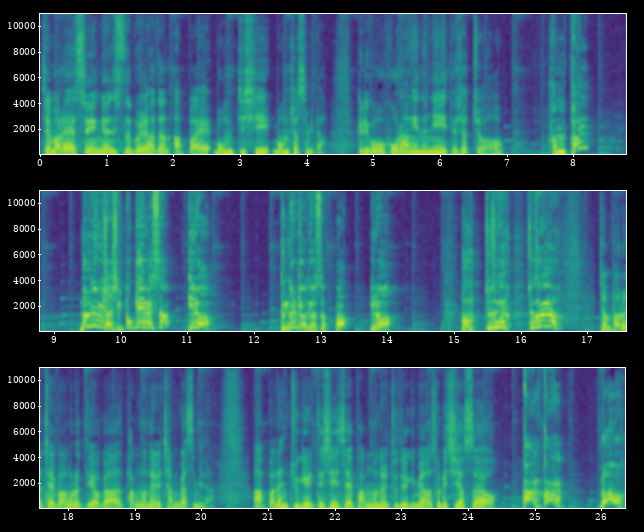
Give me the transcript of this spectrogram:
제 말에 스윙 연습을 하던 아빠의 몸짓이 멈췄습니다. 그리고 호랑이 눈이 되셨죠. 한 판? 너희놈이 자식 또 게임했어? 이리 와. 등글게 어디 갔어? 어? 이리 와. 아 죄송해요 죄송해요. 전 바로 제 방으로 뛰어가 방문을 잠갔습니다. 아빠는 죽일 듯이 제 방문을 두들기며 소리치셨어요. 쾅쾅! 너!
